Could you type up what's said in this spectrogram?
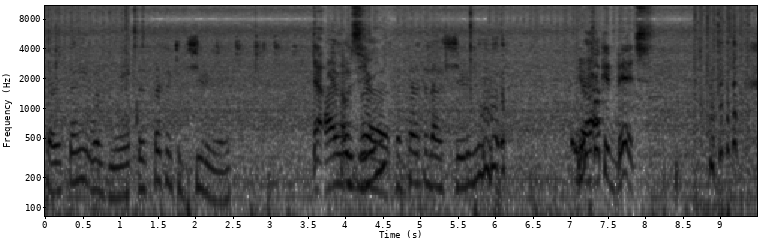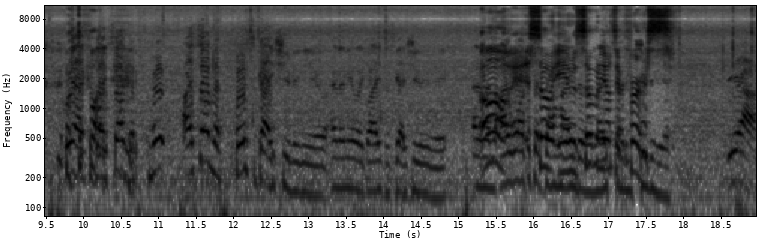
person was me. This person keeps shooting me. That, I that was was you? the, the person that was shooting you. You're a fucking bitch. What yeah, because I saw the fir- I saw the first guy shooting you, and then you're like, why is this guy shooting me? And then Oh, walked eh, so it was somebody else at first. Yeah.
